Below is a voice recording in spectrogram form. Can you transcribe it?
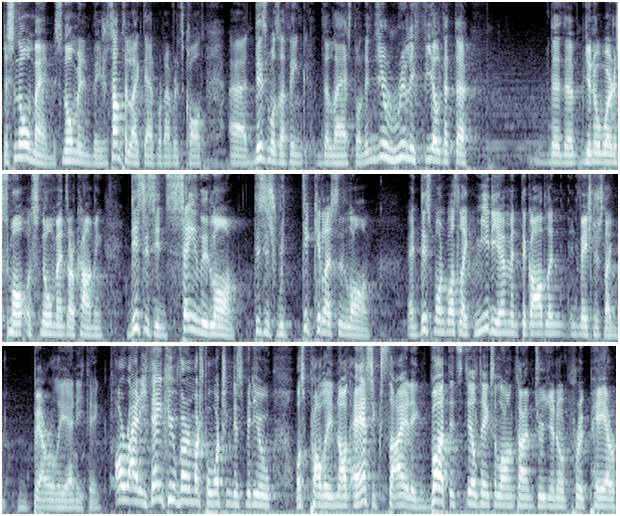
the snowman, snowman invasion, something like that, whatever it's called. Uh, this was, I think, the last one, and you really feel that the, the, the, you know, where the small snowmen are coming. This is insanely long. This is ridiculously long. And this one was like medium and the goblin invasion is like barely anything. Alrighty, thank you very much for watching this video. Was probably not as exciting, but it still takes a long time to, you know, prepare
